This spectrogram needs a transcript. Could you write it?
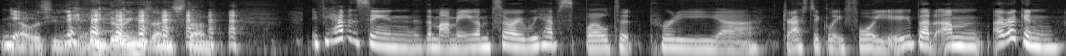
Yeah. That was his, him doing his own stunt. If you haven't seen The Mummy, I'm sorry, we have spoilt it pretty uh, drastically for you. But um, I reckon.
